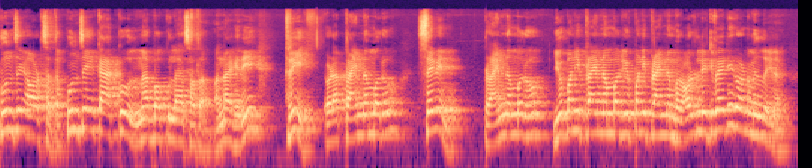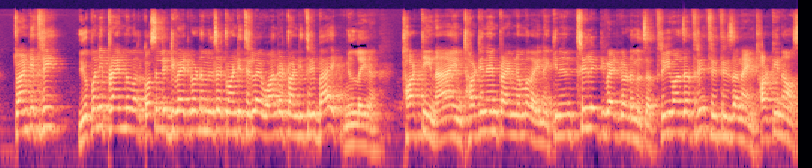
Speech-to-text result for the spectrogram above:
कुन चाहिँ अर्थ छ त? कुन चाहिँ काकुलमा बकुला छ त? भन्दाखेरि थ्री एउटा प्राइम नम्बर हो। सेभेन प्राइम नम्बर हो। यो पनि प्राइम नम्बर यो पनि प्राइम नम्बर अरूले डिभाइडै गर्न मिल्दैन। ट्वेन्टी थ्री यो पनि प्राइम नम्बर कसैले डिभाइड गर्न मिल्छ? ट्वेन्टी थ्रीलाई वान र ट्वेन्टी थ्री बाहेक मिल्दैन। Thirty nine thirty nine prime number होइन। किनभने थ्रीले डिभाइड गर्न मिल्छ। थ्री वान जा थ्री थ्री थ्री जा नाइन थर्टिन आउँछ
